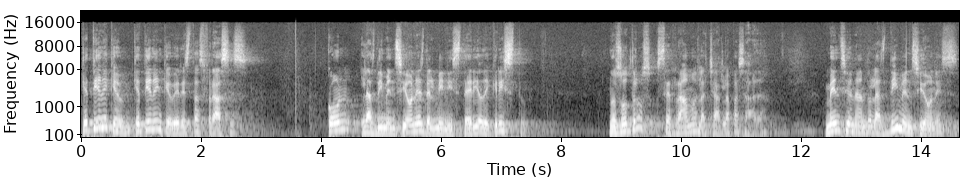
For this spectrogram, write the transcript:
¿Qué, tiene que, ¿Qué, tienen que ver estas frases con las dimensiones del ministerio de Cristo? Nosotros cerramos la charla pasada mencionando las dimensiones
